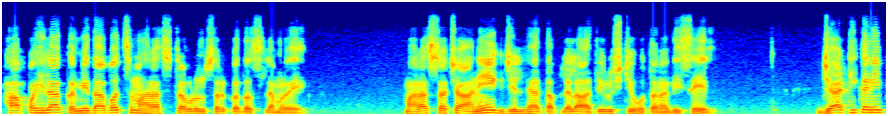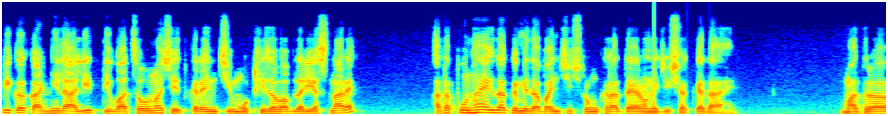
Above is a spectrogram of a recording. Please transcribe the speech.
हा पहिला कमी दाबच महाराष्ट्रावरून सरकत असल्यामुळे महाराष्ट्राच्या अनेक जिल्ह्यात आपल्याला अतिवृष्टी होताना दिसेल. ज्या ठिकाणी पिकं काढणीला आली ती वाचवणं शेतकऱ्यांची मोठी जबाबदारी असणार आहे. आता पुन्हा एकदा कमी दाबांची शृंखला तयार होण्याची शक्यता आहे. मात्र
